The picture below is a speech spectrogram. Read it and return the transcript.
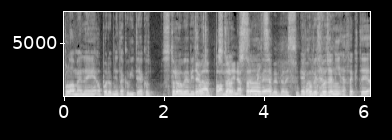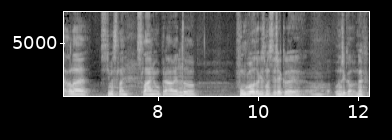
plameny a podobně, takový ty jako strojově vytvořené plameny na strojově, by byly super. Jako vytvořený efekty, ale s tím sláňou právě mm. to fungovalo, takže jsme si řekli, on říkal, nech,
